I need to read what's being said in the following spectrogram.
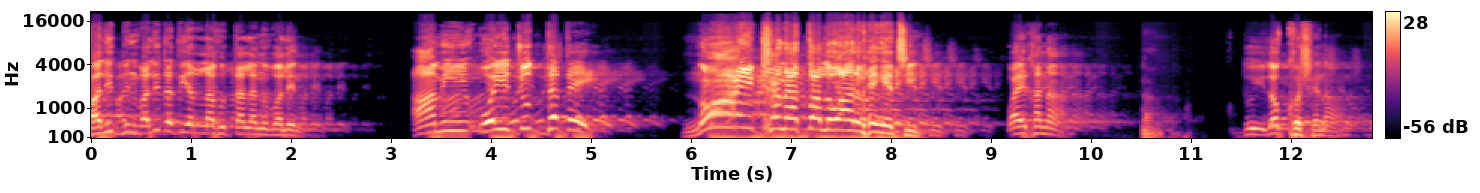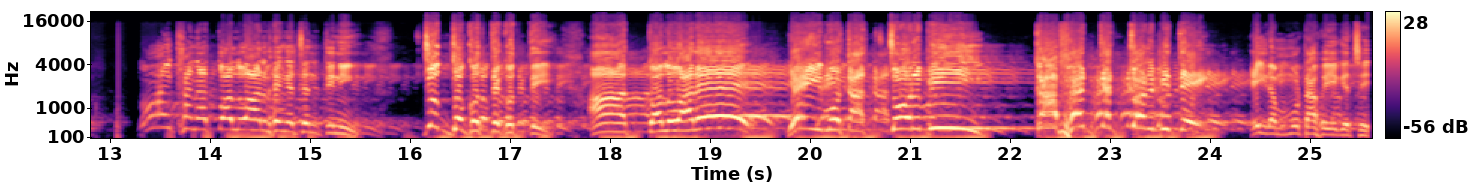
খালিদ বিন ওয়ালিদ রাদিয়াল্লাহু তাআলা বলেন, আমি ওই যুদ্ধেতে নয় খানা তলোয়ার ভেঙেছি। কয়খানা? দুই লক্ষ সেনা। নয়খানা তলোয়ার ভেঙেছেন তিনি, যুদ্ধ করতে করতে। আর তলোয়ারে এই মোটা চর্বি কাফেরদের চর্বিতে। এইরকম মোটা হয়ে গেছে।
